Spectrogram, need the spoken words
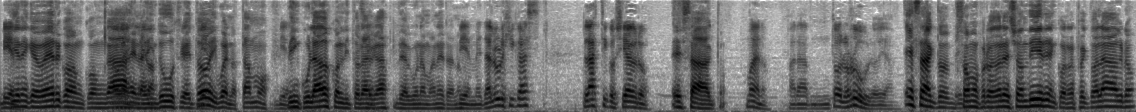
tiene que ver con, gas en la industria y todo, y bueno, estamos vinculados con Litoral Gas de alguna manera, ¿no? Bien, metalúrgicas, plásticos y agro. Exacto. Bueno, para todos los rubros, digamos. Exacto, somos proveedores John Deere con respecto al agro,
